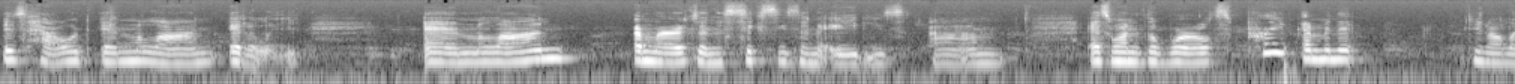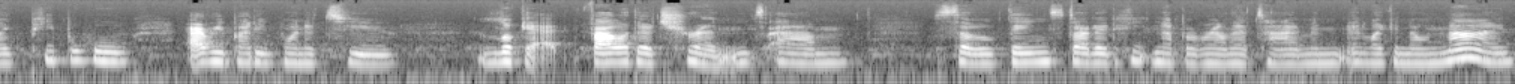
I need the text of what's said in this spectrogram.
is held in Milan, Italy. And Milan emerged in the 60s and the 80s um, as one of the world's preeminent, you know, like people who everybody wanted to look at, follow their trends. Um, So things started heating up around that time. And, and like in 09,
